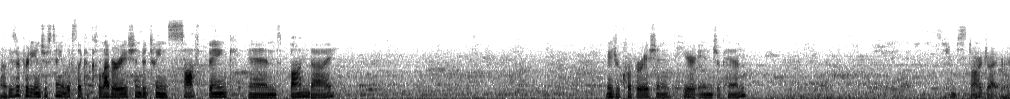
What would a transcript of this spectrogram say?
Uh, these are pretty interesting. It looks like a collaboration between SoftBank and Bandai. Major corporation here in Japan. It's from Star Driver.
